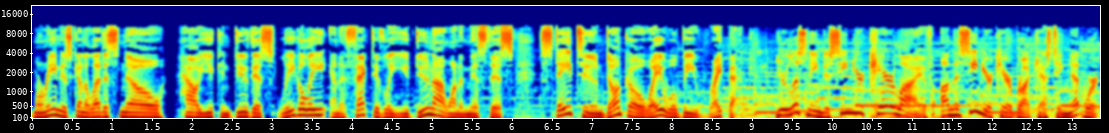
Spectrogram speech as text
Maureen is going to let us know how you can do this legally and effectively. You do not want to miss this. Stay tuned. Don't go away. We'll be right back. You're listening to Senior Care Live on the Senior Care Broadcasting Network.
